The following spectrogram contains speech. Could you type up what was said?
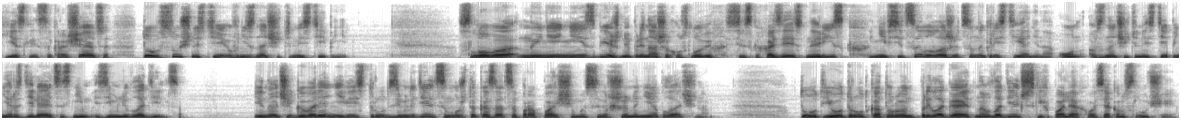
если сокращаются, то в сущности в незначительной степени. Слово «ныне неизбежный при наших условиях сельскохозяйственный риск» не всецело ложится на крестьянина, он в значительной степени разделяется с ним землевладельцем. Иначе говоря, не весь труд земледельца может оказаться пропащим и совершенно неоплаченным. Тот его труд, который он прилагает на владельческих полях, во всяком случае,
